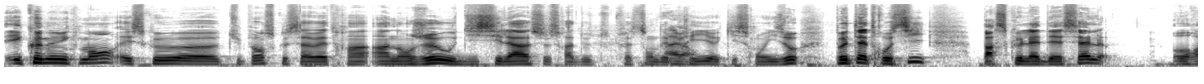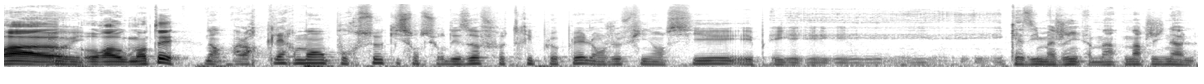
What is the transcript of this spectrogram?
économiquement, est-ce que euh, tu penses que ça va être un, un enjeu ou d'ici là, ce sera de toute façon des Alors- prix qui seront ISO? Peut-être aussi parce que la DSL aura, euh, Oui, oui. aura augmenté. Non, alors clairement, pour ceux qui sont sur des offres triple play, l'enjeu financier est, est- est- est- est quasi margi- ma- marginal.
